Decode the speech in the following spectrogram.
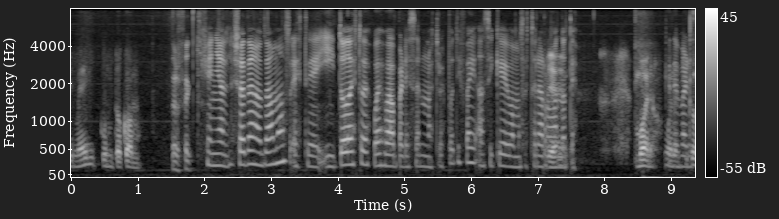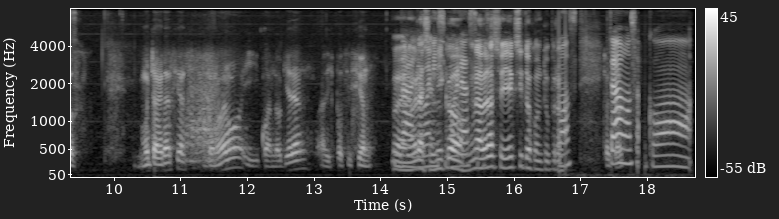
gmail.com Perfecto. Genial, ya te anotamos este y todo esto después va a aparecer en nuestro Spotify, así que vamos a estar arrobándote. Bueno, ¿Qué te bueno parece? chicos, muchas gracias de nuevo y cuando quieran, a disposición. Bueno, Dale, gracias, Nico. gracias. Un abrazo y éxitos con tu pro. Estábamos con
